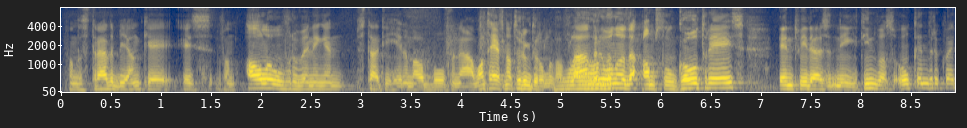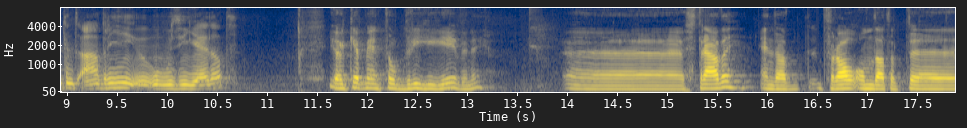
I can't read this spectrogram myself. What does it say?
van de Strade Bianche is van alle overwinningen staat hij helemaal bovenaan. Want hij heeft natuurlijk de Ronde van Vlaanderen gewonnen, de Amstel Gold Race. In 2019 was ook indrukwekkend. Adrie, hoe zie jij dat? Ja, ik heb mijn top 3 gegeven. Hè. Eh, Strade. En dat vooral omdat het eh,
